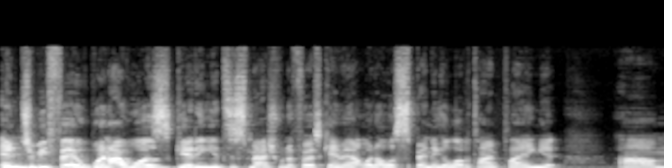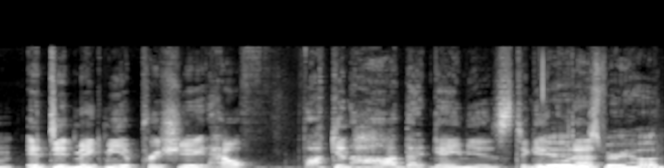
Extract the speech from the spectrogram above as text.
And Mm. to be fair, when I was getting into Smash when it first came out, when I was spending a lot of time playing it, um, it did make me appreciate how fucking hard that game is to get yeah, good it at is very hard.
